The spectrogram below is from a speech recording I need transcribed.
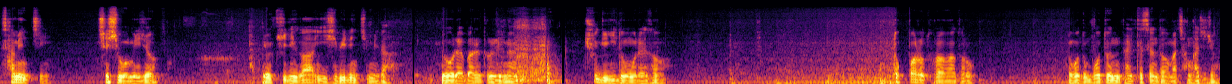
3인치 75mm죠 이 길이가 21인치입니다. 이 레버를 돌리면 축이 이동을 해서 똑바로 돌아가도록 이것도 모든 벨트 샌더가 마찬가지죠.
